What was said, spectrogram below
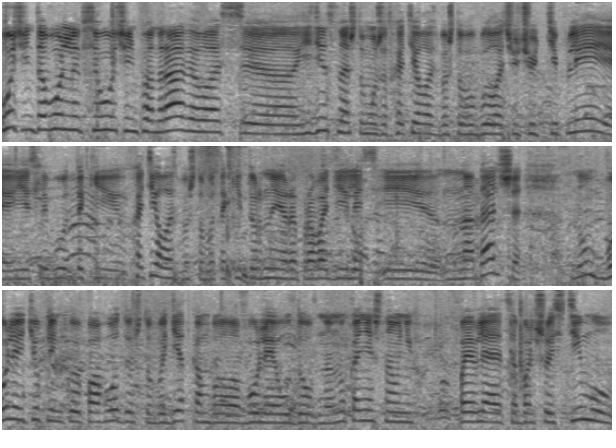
Очень довольны, все очень понравилось. Э, Единственное, что, может, хотелось бы, чтобы было чуть-чуть теплее, если будут такие, хотелось бы, чтобы такие турниры проводились и на дальше. Ну, более тепленькую погоду, чтобы деткам было более удобно. Ну, конечно, у них появляется большой стимул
